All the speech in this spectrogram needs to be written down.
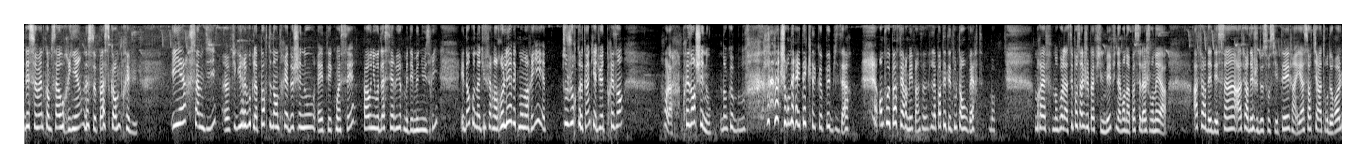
des semaines comme ça où rien ne se passe comme prévu. Hier samedi, euh, figurez-vous que la porte d'entrée de chez nous a été coincée, pas au niveau de la serrure mais des menuiseries. Et donc on a dû faire un relais avec mon mari. Il y a toujours quelqu'un qui a dû être présent, voilà, présent chez nous. Donc euh, la journée a été quelque peu bizarre. On ne pouvait pas fermer, enfin, la porte était tout le temps ouverte. Bref, donc voilà, c'est pour ça que je n'ai pas filmé. Finalement on a passé la journée à, faire des dessins, à faire des jeux de société enfin, et à sortir à tour de rôle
